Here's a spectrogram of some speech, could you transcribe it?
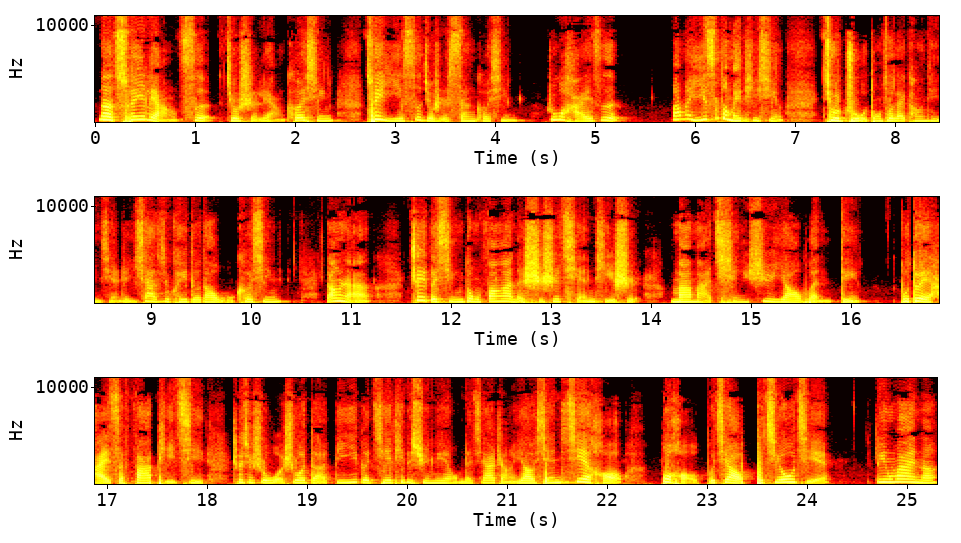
那催两次就是两颗星，催一次就是三颗星。如果孩子妈妈一次都没提醒，就主动坐在钢琴前，这一下子就可以得到五颗星。当然，这个行动方案的实施前提是妈妈情绪要稳定。不对孩子发脾气，这就是我说的第一个阶梯的训练。我们的家长要先戒吼，不吼不叫不纠结。另外呢，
